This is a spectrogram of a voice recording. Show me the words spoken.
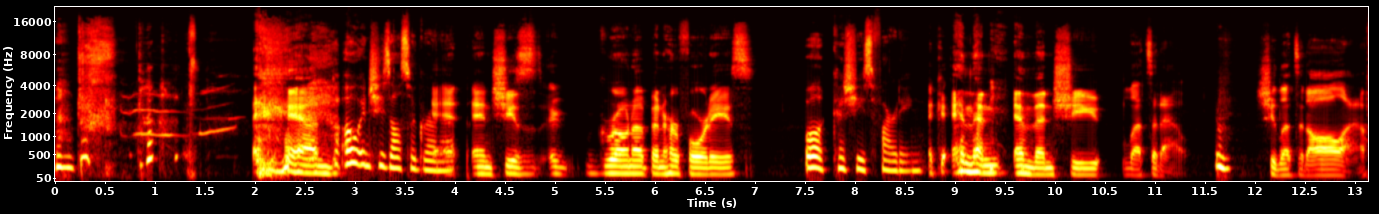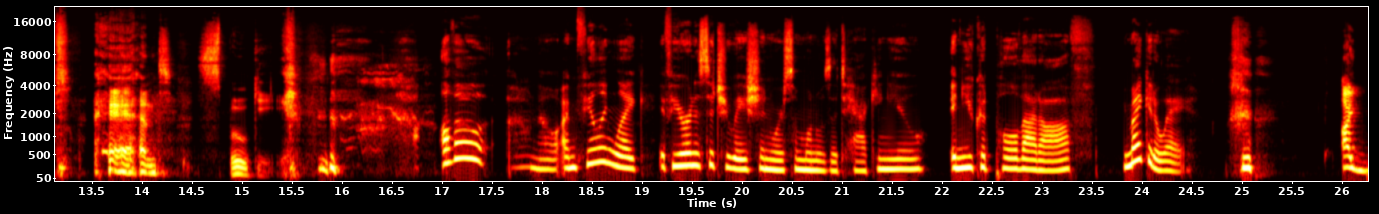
and Oh, and she's also grown and, up. and she's uh, grown up in her 40s. Well, because she's farting. And then and then she lets it out. She lets it all out. And spooky. Although, I don't know. I'm feeling like if you're in a situation where someone was attacking you and you could pull that off, you might get away. I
